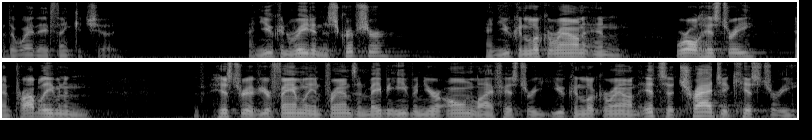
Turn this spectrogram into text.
or the way they think it should. And you can read in the scripture, and you can look around in world history, and probably even in the history of your family and friends, and maybe even your own life history. You can look around. It's a tragic history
